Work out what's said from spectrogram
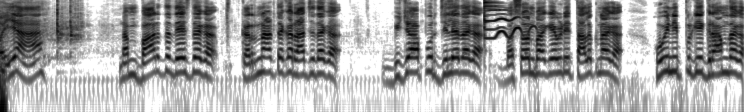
ಭಯ್ಯ ನಮ್ಮ ಭಾರತ ದೇಶದಾಗ ಕರ್ನಾಟಕ ರಾಜ್ಯದಾಗ ಬಿಜಾಪುರ ಜಿಲ್ಲೆದಾಗ ಬಸವನ ಬಾಗೇವಾಡಿ ತಾಲೂಕ್ನಾಗ ಹೂವಿನಿಪ್ಪುರ್ಗಿ ಗ್ರಾಮದಾಗ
